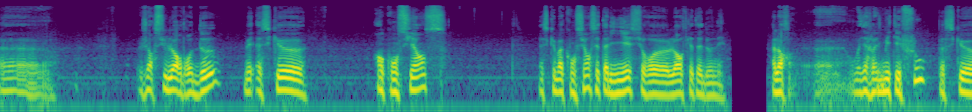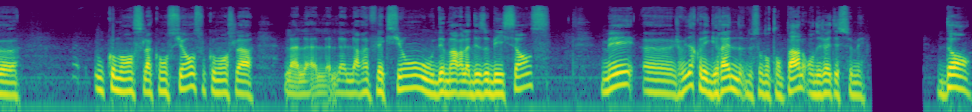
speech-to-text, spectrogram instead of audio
euh, j'ai reçu l'ordre 2, mais est-ce que, en conscience, est-ce que ma conscience est alignée sur euh, l'ordre qu'elle t'a donné? Alors, on va dire que la limite est floue, parce que où commence la conscience, où commence la, la, réflexion où démarre la désobéissance? Mais euh, j'ai envie de dire que les graines de ce dont on parle ont déjà été semées. Dans,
